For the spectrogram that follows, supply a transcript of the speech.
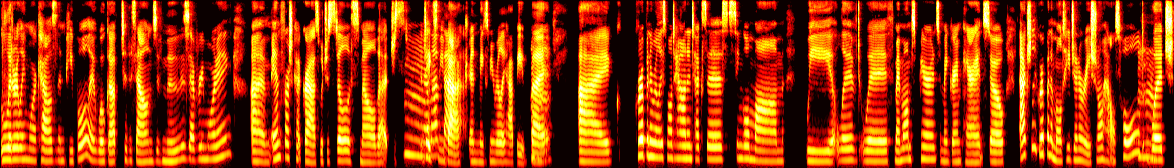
Literally more cows than people. I woke up to the sounds of moos every morning. Um, and fresh cut grass, which is still a smell that just Mm, takes me that. back and makes me really happy. But Mhm. I grew up in a really small town in Texas, single mom, we lived with my mom's parents and my grandparents. So I actually grew up in a multi generational household, Mhm. which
